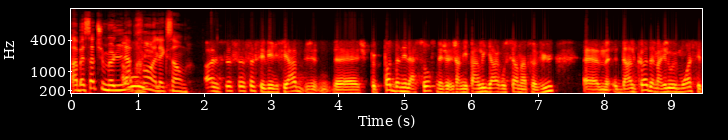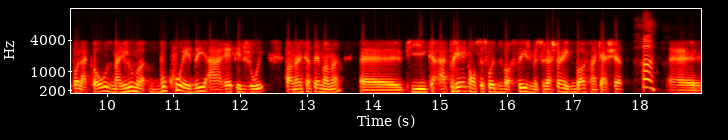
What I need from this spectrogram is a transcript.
Ah ben ça, tu me ah l'apprends, Alexandre. Ah, ça, ça, ça c'est vérifiable. Je, euh, je peux pas te donner la source, mais j'en ai parlé hier aussi en entrevue. dans le cas de Marilou et moi, c'est pas la cause. Marilou m'a beaucoup aidé à arrêter de jouer pendant un certain moment. Euh, puis après qu'on se soit divorcé, je me suis racheté un Xbox en cachette. Ah! Euh,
